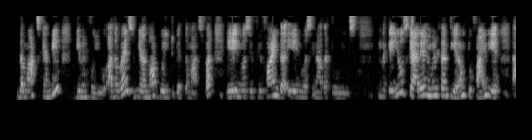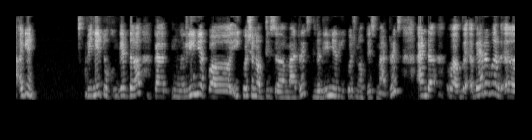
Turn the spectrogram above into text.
the marks can be given for you. Otherwise we are not going to get the marks for A inverse if you find the A inverse in other two means. Use Cayley-Hamilton theorem to find A. Again, we need to get the uh, linear uh, equation of this uh, matrix, the linear equation of this matrix and uh, wherever uh,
